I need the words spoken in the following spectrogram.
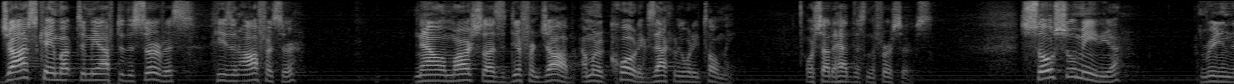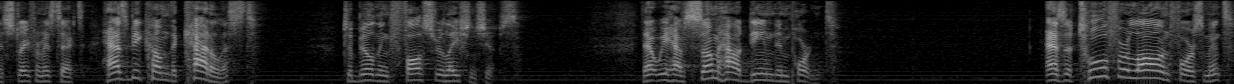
Josh came up to me after the service. He's an officer. Now a marshal has a different job. I'm going to quote exactly what he told me. I should I'd have had this in the first service. Social media I'm reading this straight from his text, has become the catalyst to building false relationships that we have somehow deemed important. As a tool for law enforcement,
